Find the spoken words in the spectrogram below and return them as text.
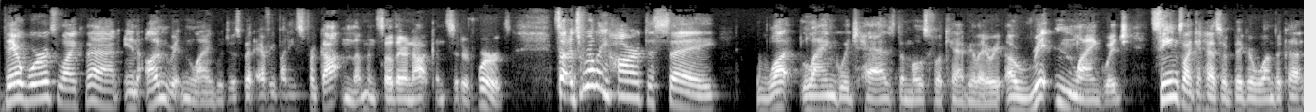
There are words like that in unwritten languages, but everybody's forgotten them, and so they're not considered words. So it's really hard to say what language has the most vocabulary. A written language seems like it has a bigger one because,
